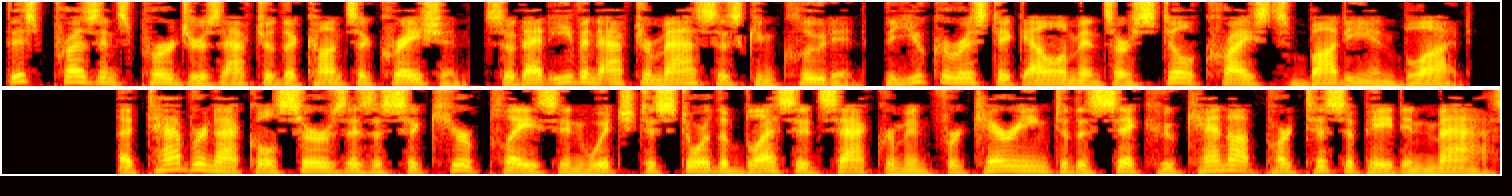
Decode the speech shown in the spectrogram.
This presence perdures after the consecration, so that even after Mass is concluded, the Eucharistic elements are still Christ's body and blood. A tabernacle serves as a secure place in which to store the Blessed Sacrament for carrying to the sick who cannot participate in Mass,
